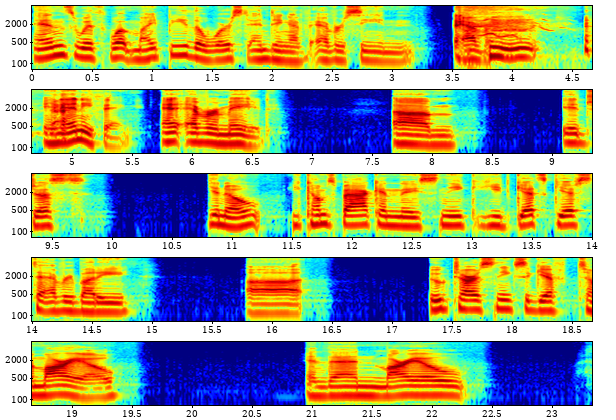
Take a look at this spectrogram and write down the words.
ends with what might be the worst ending I've ever seen ever. in anything ever made. Um, it just, you know, he comes back and they sneak. He gets gifts to everybody. Uh, Oogtar sneaks a gift to Mario, and then Mario.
